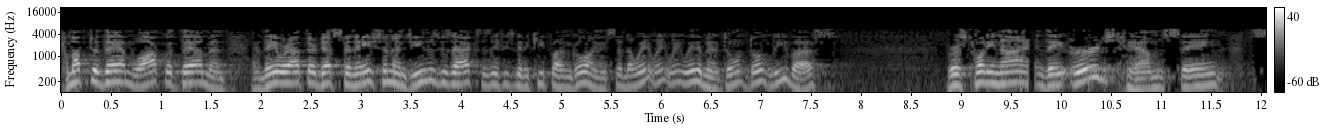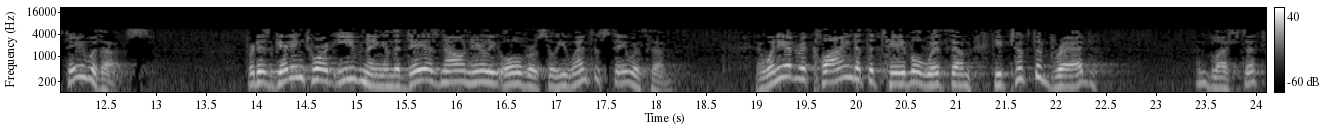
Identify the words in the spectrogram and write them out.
come up to them, walk with them, and, and they were at their destination, and Jesus just acts as if he's going to keep on going. He said, No, wait, wait, wait, wait a minute. Don't, don't leave us. Verse 29 They urged him, saying, Stay with us. For it is getting toward evening, and the day is now nearly over. So he went to stay with them. And when he had reclined at the table with them, he took the bread and blessed it.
